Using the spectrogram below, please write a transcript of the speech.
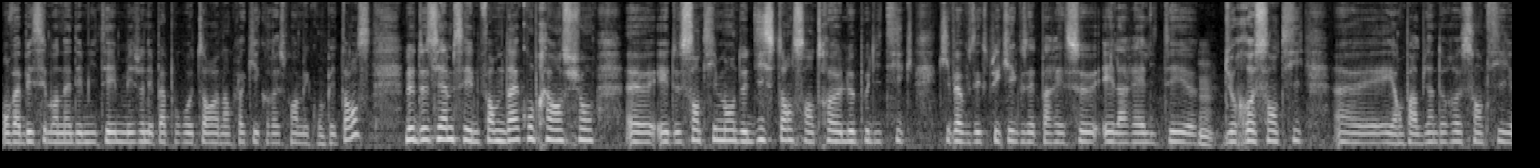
on va baisser mon indemnité, mais je n'ai pas pour autant un emploi qui correspond à mes compétences? Le deuxième, c'est une forme d'incompréhension euh, et de sentiment de distance entre le politique qui va vous expliquer que vous êtes paresseux et la réalité hmm. du ressenti, et on parle bien de ressenti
